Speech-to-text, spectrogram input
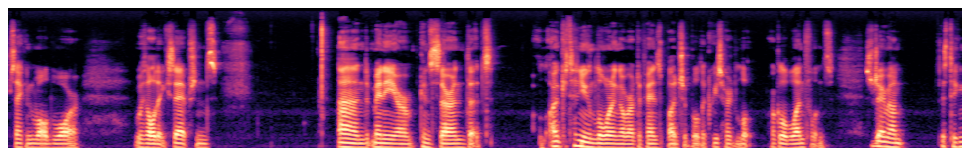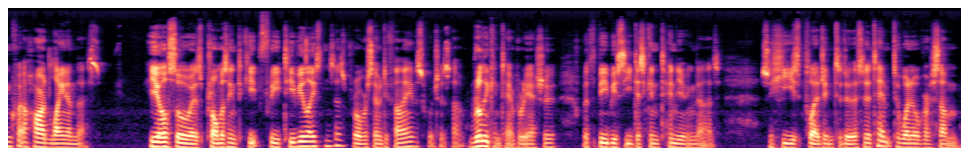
Second World War, with all the exceptions. And many are concerned that a continuing lowering of our defence budget will decrease our, our global influence. So Jeremy Hunt is taking quite a hard line on this. He also is promising to keep free TV licenses for over 75s, which is a really contemporary issue, with the BBC discontinuing that. So he's pledging to do this an attempt to win over some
